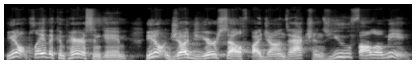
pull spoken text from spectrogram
You don't play the comparison game. You don't judge yourself by John's actions. You follow me.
